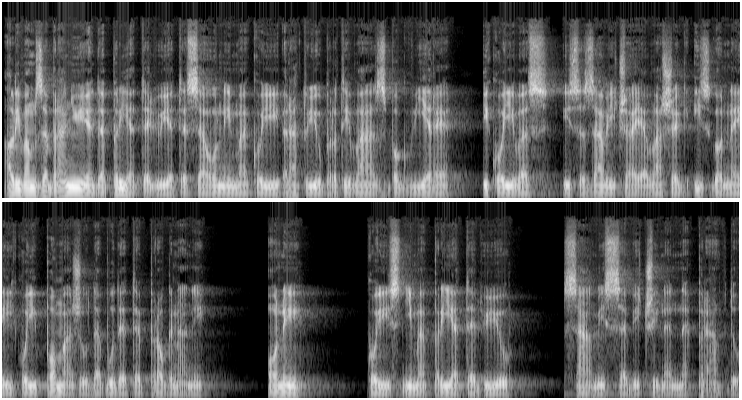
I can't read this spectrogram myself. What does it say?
Ali vam zabranjuje da prijateljujete sa onima koji ratuju protiv vas zbog vjere i koji vas iz zavičaja vašeg izgone i koji pomažu da budete prognani. Oni koji s njima prijateljuju sami sebi čine nepravdu.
